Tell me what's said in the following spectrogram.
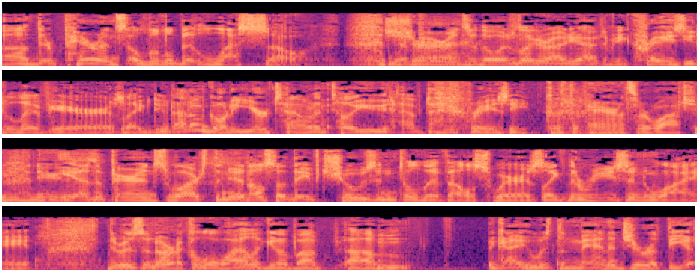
Uh, their parents, a little bit less so. Their Sure. parents are the ones looking around, you have to be crazy to live here. It's like, dude, I don't go to your town and tell you you have to be crazy. Because the parents are watching the news. Yeah, the parents watch the news. Also, they've chosen to live elsewhere. It's like the reason why there was an article a while ago about um, a guy who was the manager at the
